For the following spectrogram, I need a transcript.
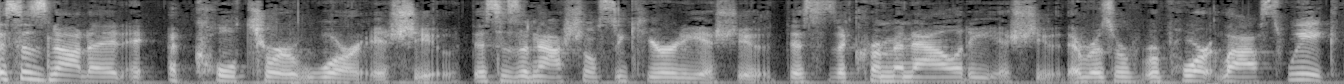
This is not a, a culture war issue. This is a national security issue. This is a criminality issue. There was a report last week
